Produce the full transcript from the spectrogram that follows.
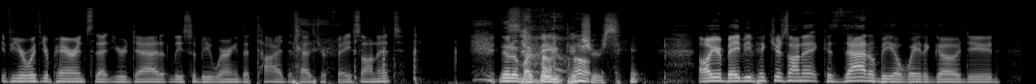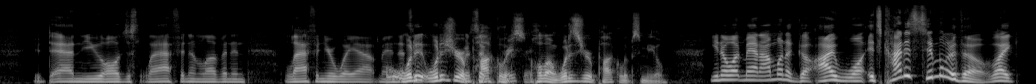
if you're with your parents that your dad at least would be wearing the tie that has your face on it. no no my baby pictures. All your baby pictures on it, because that'll be a way to go, dude. Your dad and you all just laughing and loving and laughing your way out, man. That's What, what is your that's a great apocalypse? hold on what is your apocalypse meal You know what, man? I'm gonna go. I want. It's kind of similar though. Like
